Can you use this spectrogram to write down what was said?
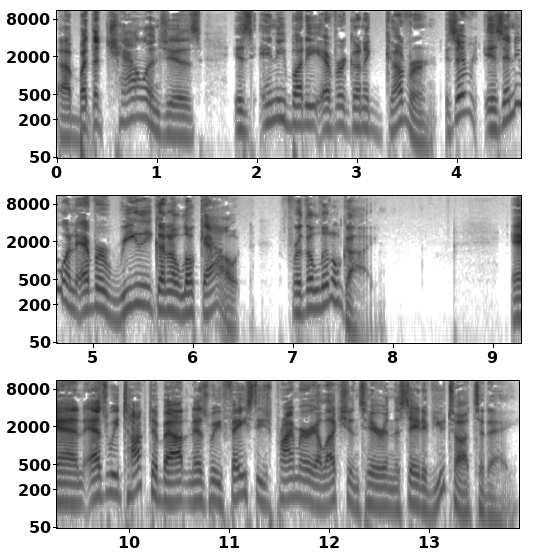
Uh, but the challenge is: is anybody ever going to govern? Is ever is anyone ever really going to look out for the little guy? And as we talked about, and as we face these primary elections here in the state of Utah today,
